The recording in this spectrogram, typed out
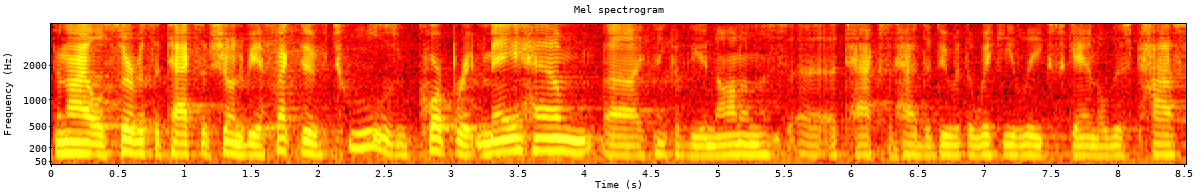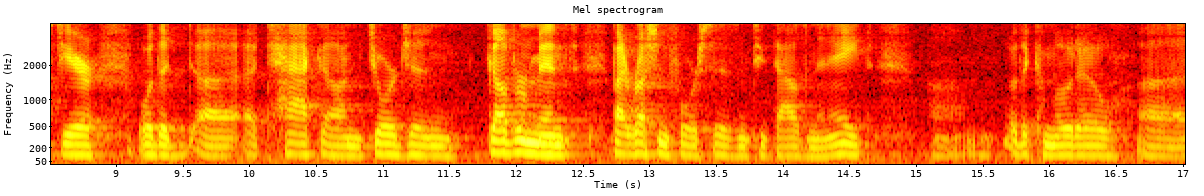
Denial of service attacks have shown to be effective tools of corporate mayhem. Uh, I think of the anonymous uh, attacks that had to do with the WikiLeaks scandal this past year, or the uh, attack on Georgian government by Russian forces in 2008, um, or the Comodo uh,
